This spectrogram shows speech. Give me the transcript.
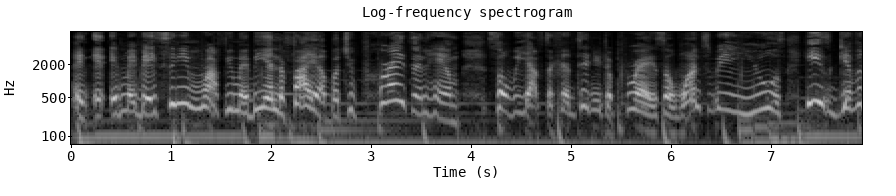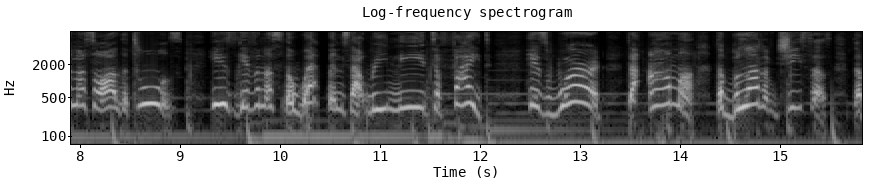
And it, it may be seem rough. You may be in the fire, but you're praising Him. So we have to continue to pray. So once we use, He's given us all the tools, He's given us the weapons that we need to fight. His word, the armor, the blood of Jesus, the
